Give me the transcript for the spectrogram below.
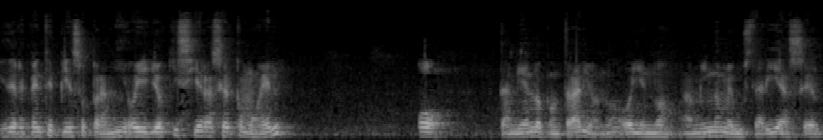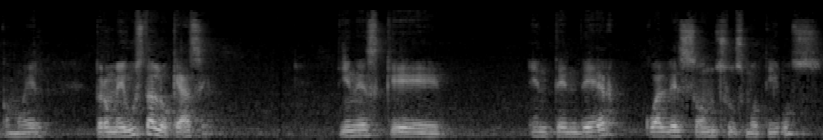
y de repente pienso para mí, oye, yo quisiera ser como él o también lo contrario, ¿no? Oye, no, a mí no me gustaría ser como él, pero me gusta lo que hace. Tienes que entender cuáles son sus motivos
